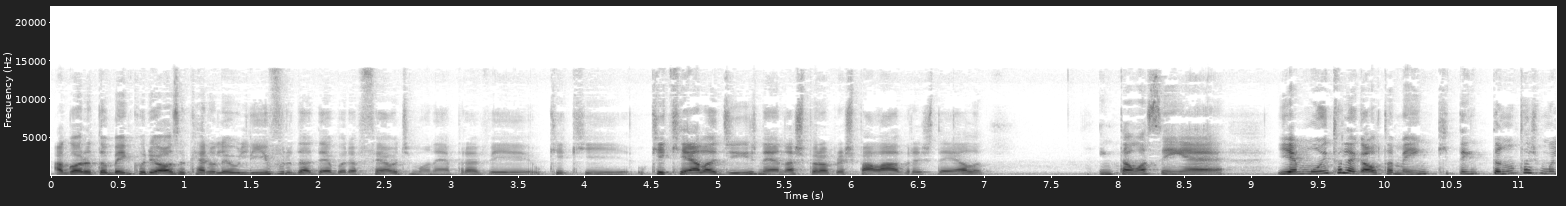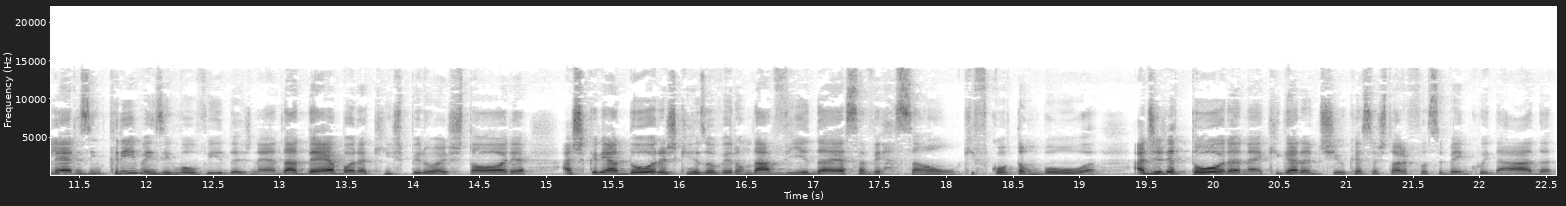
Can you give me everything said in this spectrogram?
agora eu tô bem curiosa, eu quero ler o livro da Débora Feldman, né, para ver o que que o que que ela diz, né, nas próprias palavras dela. Então, assim, é e é muito legal também que tem tantas mulheres incríveis envolvidas, né? Da Débora que inspirou a história, as criadoras que resolveram dar vida a essa versão que ficou tão boa, a diretora, né, que garantiu que essa história fosse bem cuidada,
